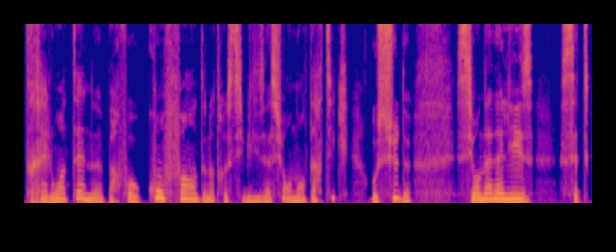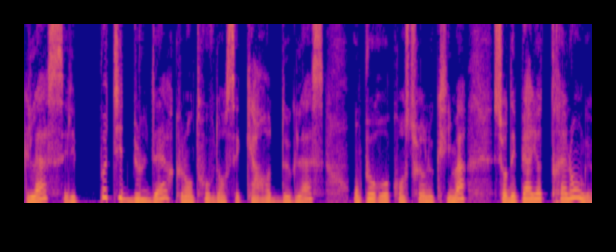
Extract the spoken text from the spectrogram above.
très lointaines, parfois aux confins de notre civilisation, en Antarctique, au sud, si on analyse cette glace et les petites bulles d'air que l'on trouve dans ces carottes de glace, on peut reconstruire le climat sur des périodes très longues.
